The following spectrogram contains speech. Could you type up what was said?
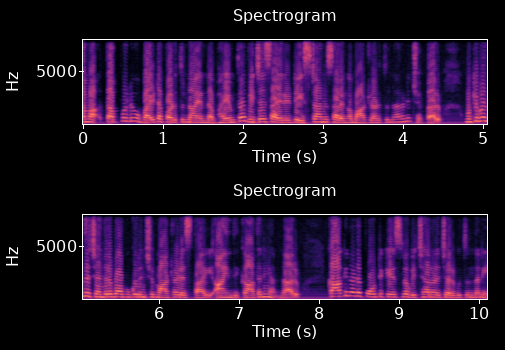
తమ తప్పులు బయట పడుతున్నాయన్న భయంతో విజయసాయిరెడ్డి ఇష్టానుసారంగా మాట్లాడుతున్నారని చెప్పారు. ముఖ్యమంత్రి చంద్రబాబు గురించి మాట్లాడే స్థాయి ఆయనది కాదని అన్నారు. కాకినాడ పోటీ కేసులో విచారణ జరుగుతుందని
